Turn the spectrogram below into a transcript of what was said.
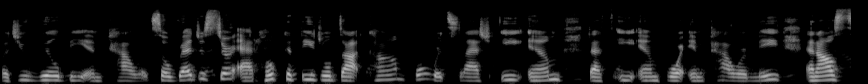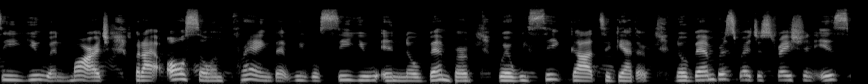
but you will be empowered. So register at hopecathedral.com forward slash EM. That's EM for Empower Me. And I'll see you in March. But I also am praying that we will see you in November where we seek God together. November's registration is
